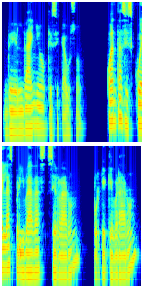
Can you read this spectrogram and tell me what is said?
del daño que se causó. ¿Cuántas escuelas privadas cerraron porque quebraron?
